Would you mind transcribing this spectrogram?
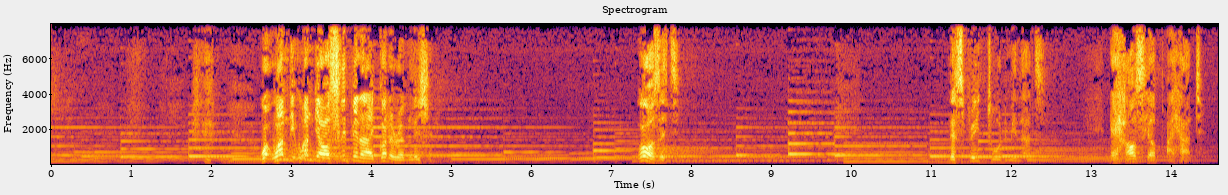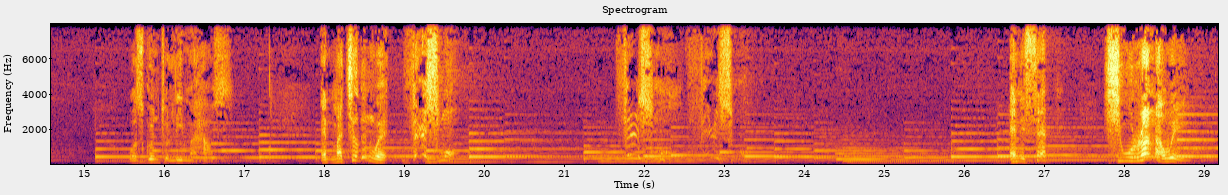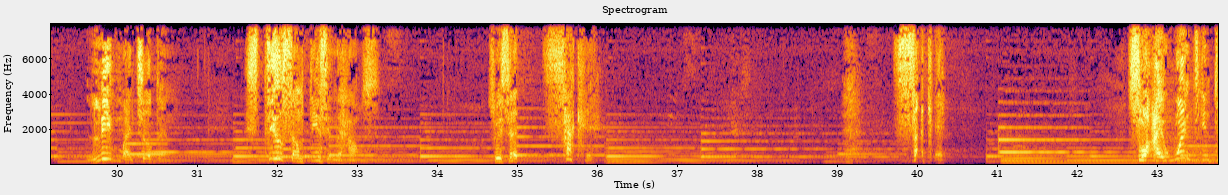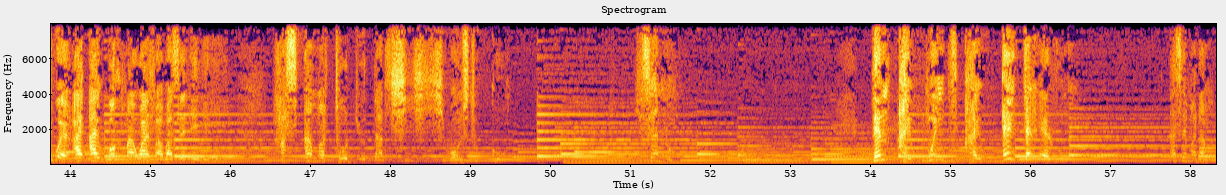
one, day, one day I was sleeping and I got a revelation. What was it? The Spirit told me that a house help I had was going to leave my house. And my children were very small. Very small. Very small. And he said, She will run away, leave my children, steal some things in the house. So he said, Sack her. Sack her. So I went into her. I, I woke my wife up. I said, Hey, hey, hey, has Amma told you that she, she wants to go? She said, No. Then I went, I entered her room. I said, Madam,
